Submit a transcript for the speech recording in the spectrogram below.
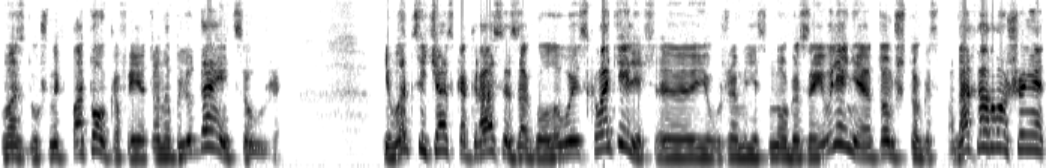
воздушных потоков, и это наблюдается уже. И вот сейчас как раз и за голову и схватились. Э, и уже есть много заявлений о том, что, господа хорошие,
